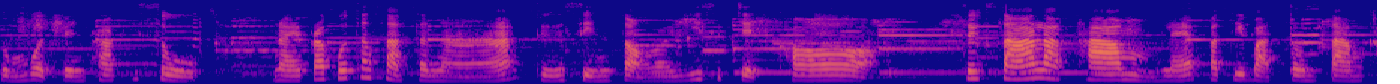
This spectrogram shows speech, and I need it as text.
สมบทเป็นพระภิกษุ ในพระพุทธศาสนาถือศีล227 ข้อ ศึกษาหลักธรรมและปฏิบัติตนตามค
